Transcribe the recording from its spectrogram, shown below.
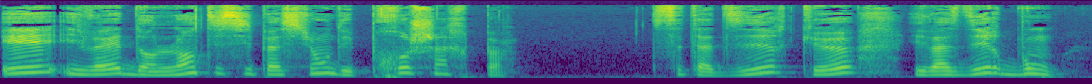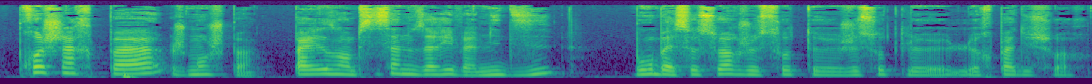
Et il va être dans l'anticipation des prochains repas. C'est-à-dire que il va se dire, bon, prochain repas, je mange pas. Par exemple, si ça nous arrive à midi, bon bah ce soir je saute je saute le, repas du soir.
